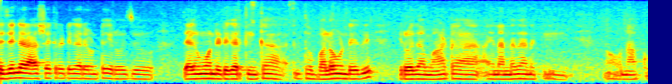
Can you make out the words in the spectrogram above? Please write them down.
నిజంగా రాజశేఖర రెడ్డి గారే ఉంటే ఈరోజు జగన్మోహన్ రెడ్డి గారికి ఇంకా ఎంతో బలం ఉండేది. ఈరోజు ఆ మాట ఆయన అన్నదానికి నాకు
